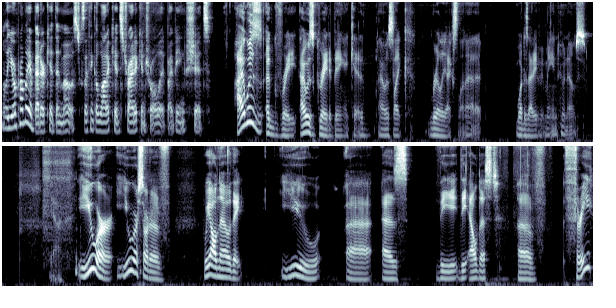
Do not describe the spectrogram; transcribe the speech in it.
Well, you're probably a better kid than most because I think a lot of kids try to control it by being shits. I was a great I was great at being a kid. I was like really excellent at it. What does that even mean? Who knows? Yeah. You were you were sort of we all know that you uh as the the eldest of 3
